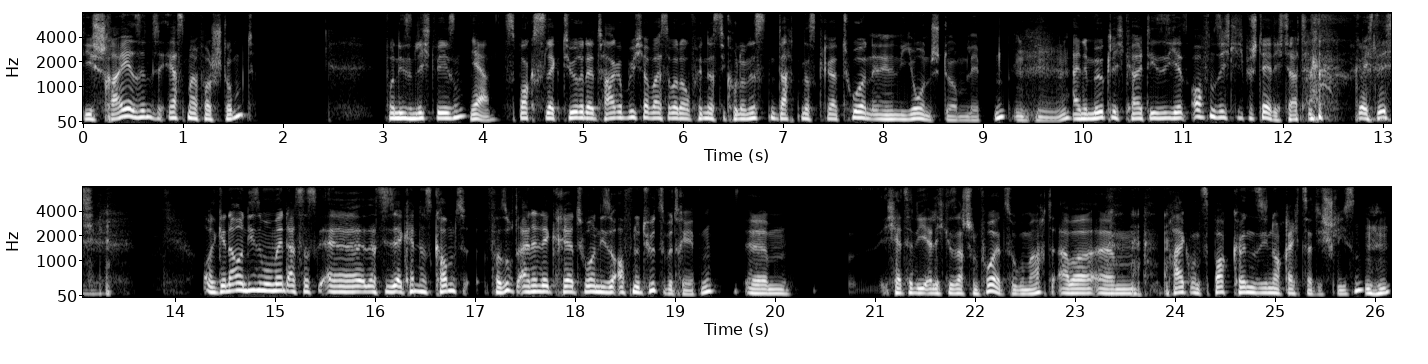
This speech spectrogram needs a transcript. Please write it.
Die Schreie sind erstmal verstummt von diesen Lichtwesen. Ja, Spocks Lektüre der Tagebücher weist aber darauf hin, dass die Kolonisten dachten, dass Kreaturen in den Ionenstürmen lebten. mhm. Eine Möglichkeit, die sich jetzt offensichtlich bestätigt hat. richtig. Und genau in diesem Moment, als, das, äh, als diese Erkenntnis kommt, versucht eine der Kreaturen diese offene Tür zu betreten. Ähm, ich hätte die ehrlich gesagt schon vorher zugemacht, aber ähm, Pike und Spock können sie noch rechtzeitig schließen. Mhm.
